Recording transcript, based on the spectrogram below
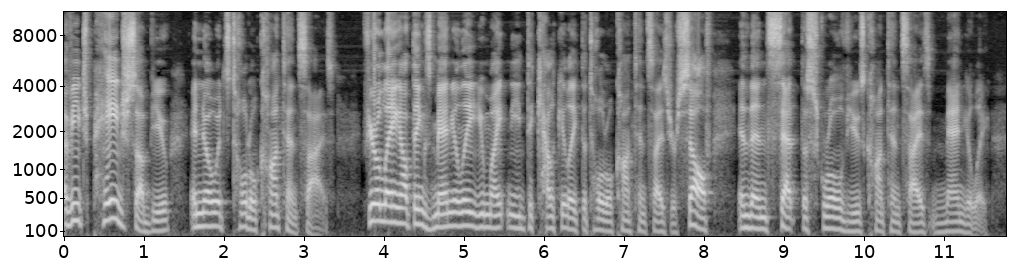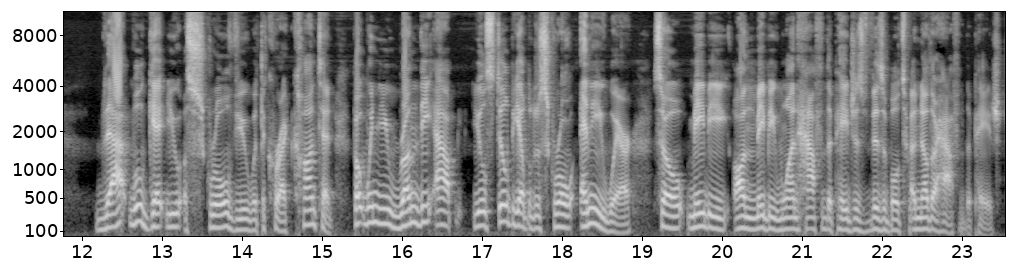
of each page subview and know its total content size. If you're laying out things manually, you might need to calculate the total content size yourself and then set the scroll view's content size manually. That will get you a scroll view with the correct content. But when you run the app, you'll still be able to scroll anywhere. So maybe on maybe one half of the page is visible to another half of the page.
